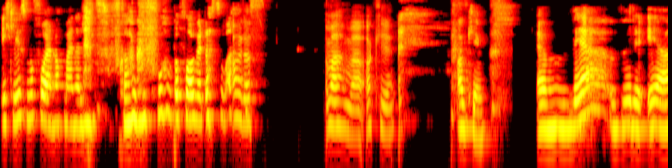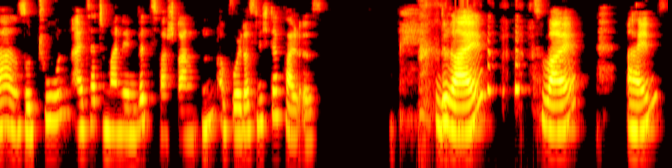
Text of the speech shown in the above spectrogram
ich lese nur vorher noch meine letzte Frage vor, bevor wir das machen. Oh, das machen wir. Okay. Okay. Ähm, wer würde eher so tun, als hätte man den Witz verstanden, obwohl das nicht der Fall ist? Drei, zwei, eins.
